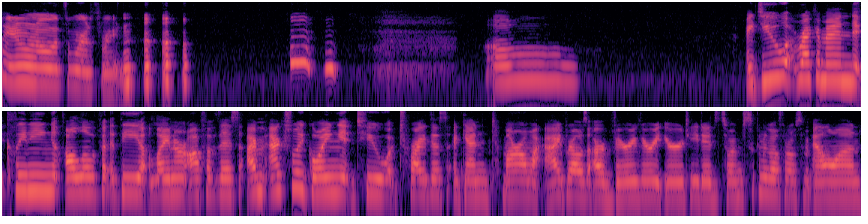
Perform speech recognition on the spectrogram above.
I don't know what's worse right now. oh. I do recommend cleaning all of the liner off of this. I'm actually going to try this again tomorrow. My eyebrows are very, very irritated, so I'm just going to go throw some aloe on,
